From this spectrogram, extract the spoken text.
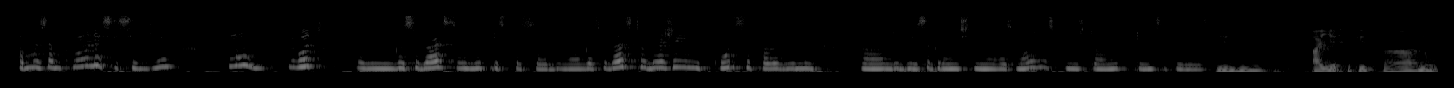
А мы замкнулись и сидим, ну, вот м, государство не приспособило. А государство даже и не в курсе половину а, людей с ограниченными возможностями, что они в принципе есть. Мгм. А есть какие-то, ну,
